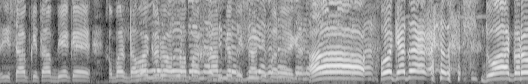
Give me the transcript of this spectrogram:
हिसाब किताब दे के बस दवा करो अल्लाह पाक खान का भी शादी बनाएगा। हाँ वो कहता है दुआ करो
